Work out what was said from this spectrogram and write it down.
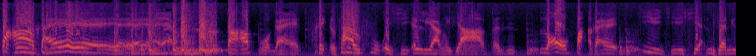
法海，大不该摧残夫妻。两下分，老法海记起先天的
